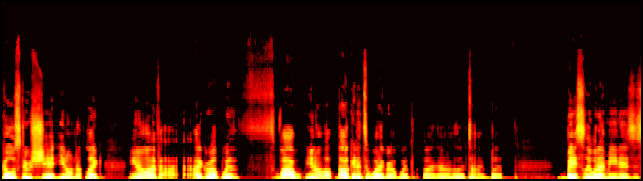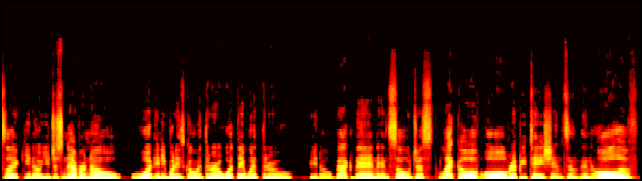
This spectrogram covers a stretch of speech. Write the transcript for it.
goes through shit. You don't know, like, you know, I've I grew up with, well, you know, I'll, I'll get into what I grew up with uh, another time, but basically what I mean is, is like, you know, you just never know what anybody's going through or what they went through, you know, back then, and so just let go of all reputations and, and all of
